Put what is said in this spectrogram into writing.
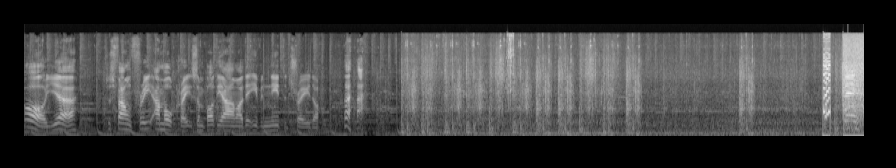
Oh, yeah. Just found three ammo crates and body armor. I didn't even need the trader. They're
